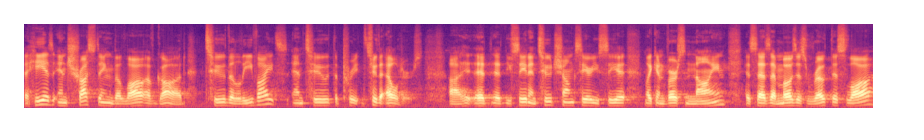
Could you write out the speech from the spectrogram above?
that he is entrusting the law of God to the Levites and to the, pre- to the elders. Uh, it, it, you see it in two chunks here. You see it like in verse 9. It says that Moses wrote this law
